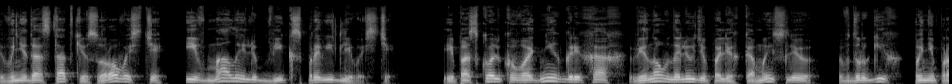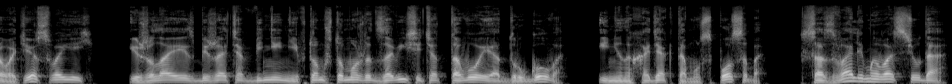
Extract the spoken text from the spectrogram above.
в недостатке суровости и в малой любви к справедливости. И поскольку в одних грехах виновны люди по легкомыслию, в других – по неправоте своей, и желая избежать обвинений в том, что может зависеть от того и от другого, и не находя к тому способа, созвали мы вас сюда,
